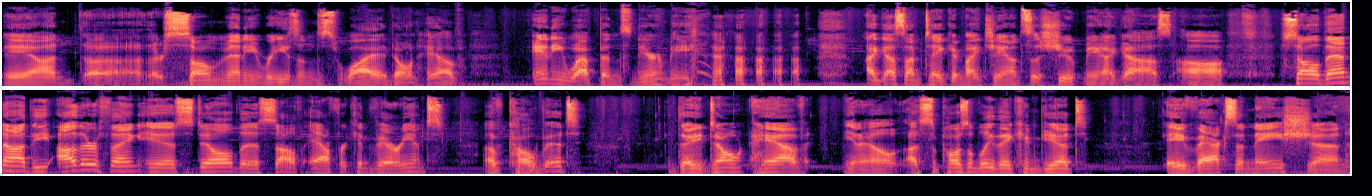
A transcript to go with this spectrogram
and uh, there's so many reasons why I don't have any weapons near me. I guess I'm taking my chances. Shoot me, I guess. Uh, so then uh, the other thing is still the South African variant of COVID they don't have, you know, uh, supposedly they can get a vaccination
